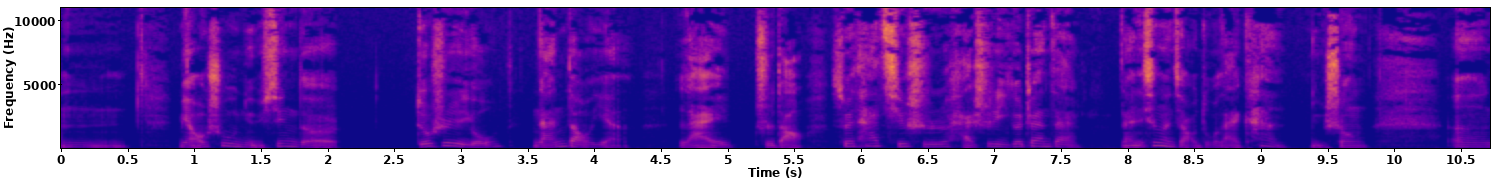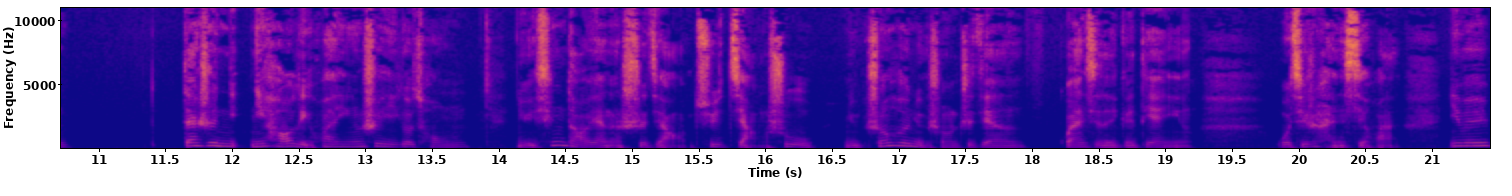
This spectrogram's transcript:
嗯描述女性的都是由男导演来指导，所以他其实还是一个站在男性的角度来看女生，嗯，但是你你好，李焕英是一个从女性导演的视角去讲述女生和女生之间关系的一个电影，我其实很喜欢，因为，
